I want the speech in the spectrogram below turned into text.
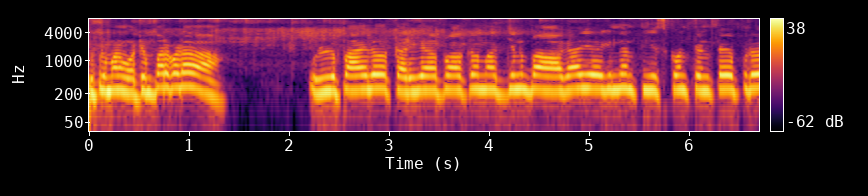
ఇప్పుడు మనం ఒటింపారు కూడా ఉల్లిపాయలు కరివేపాకు మధ్యన బాగా వేగిందని తీసుకొని తింటే ఇప్పుడు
